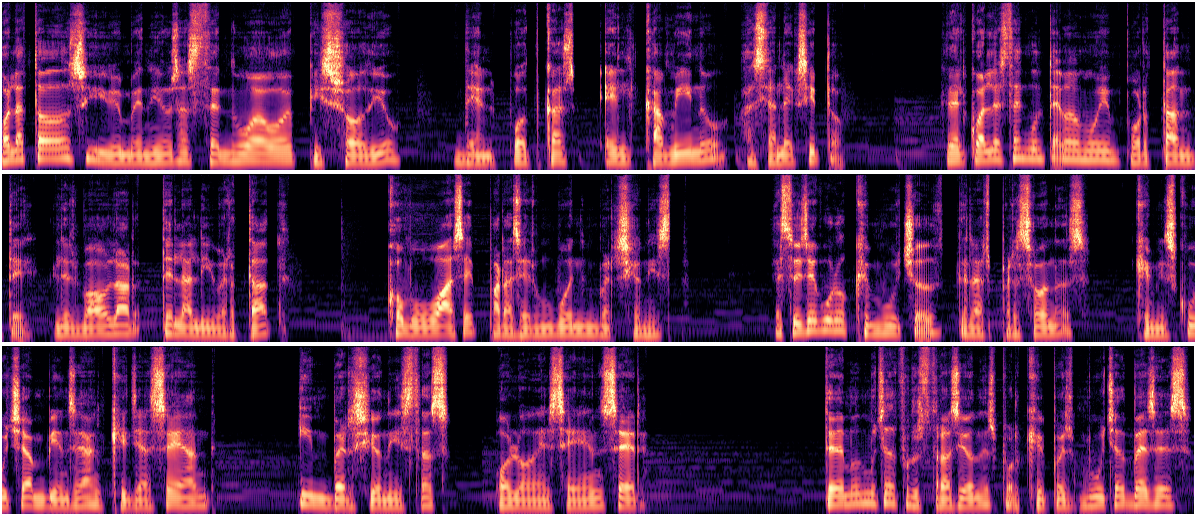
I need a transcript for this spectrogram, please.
Hola a todos y bienvenidos a este nuevo episodio del podcast El Camino hacia el Éxito, en el cual les tengo un tema muy importante. Les voy a hablar de la libertad como base para ser un buen inversionista. Estoy seguro que muchas de las personas que me escuchan, bien sean que ya sean inversionistas o lo deseen ser, tenemos muchas frustraciones porque pues muchas veces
